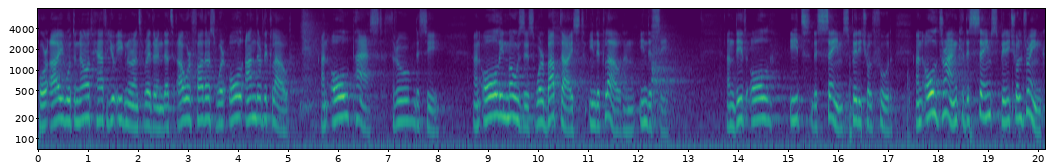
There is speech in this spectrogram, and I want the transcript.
For I would not have you ignorant, brethren, that our fathers were all under the cloud, and all passed through the sea, and all in Moses were baptized in the cloud and in the sea, and did all eat the same spiritual food, and all drank the same spiritual drink.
